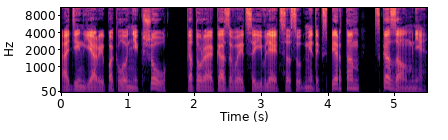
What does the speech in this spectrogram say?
Один ярый поклонник шоу, который, оказывается, является судмедэкспертом, сказал мне,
